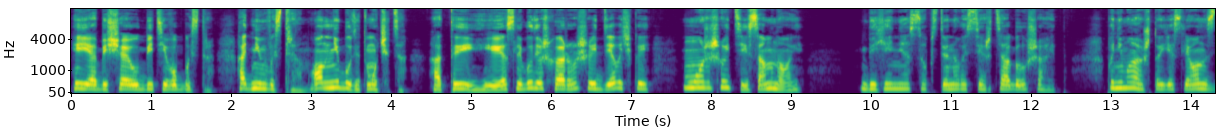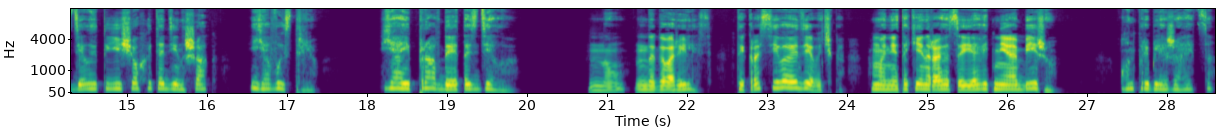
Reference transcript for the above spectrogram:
и я обещаю убить его быстро, одним выстрелом. Он не будет мучиться. А ты, если будешь хорошей девочкой, можешь уйти со мной». Биение собственного сердца оглушает. Понимаю, что если он сделает еще хоть один шаг, я выстрелю. Я и правда это сделаю. Ну, договорились. Ты красивая девочка. Мне такие нравятся, я ведь не обижу. Он приближается,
